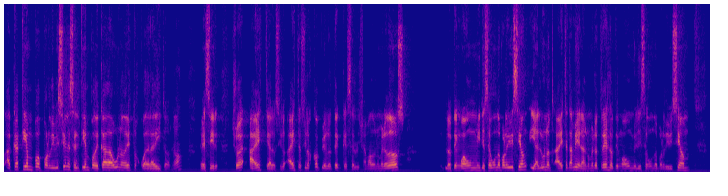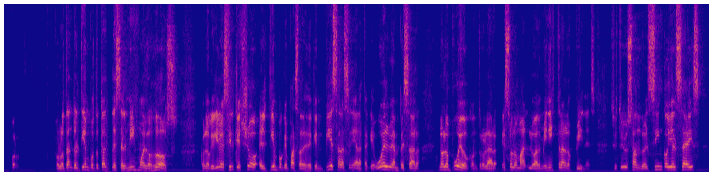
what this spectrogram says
Acá tiempo por división es el tiempo de cada uno de estos cuadraditos, ¿no? Es decir, yo a este, a, este osciloscopio, lo que es el llamado número 2, lo tengo a un milisegundo por división y al uno, a este también, al número 3, lo tengo a un milisegundo por división. Por, lo tanto, el tiempo total es el mismo en los dos. Con lo que quiero decir que yo, el tiempo que pasa desde que empieza la señal hasta que vuelve a empezar, no lo puedo controlar. Eso lo, lo administran los pines. Si estoy usando el 5 y el 6,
